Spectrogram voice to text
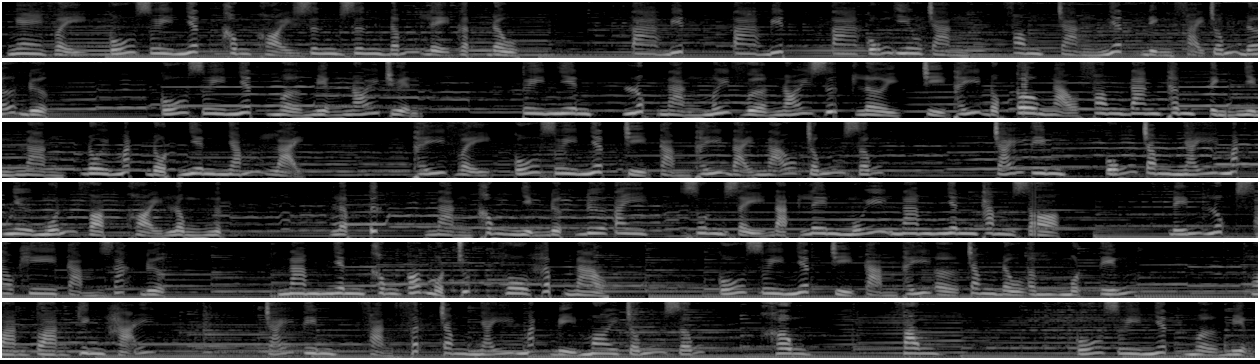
Nghe vậy cố duy nhất không khỏi dưng dưng đấm lệ gật đầu. Ta biết, ta biết, ta cũng yêu chàng Phong chàng nhất định phải chống đỡ được. Cố duy nhất mở miệng nói chuyện. Tuy nhiên, lúc nàng mới vừa nói dứt lời Chỉ thấy độc cô ngạo phong đang thâm tình nhìn nàng Đôi mắt đột nhiên nhắm lại. Thấy vậy cố duy nhất chỉ cảm thấy đại não trống sống, Trái tim cũng trong nháy mắt như muốn vọt khỏi lồng ngực. Lập tức nàng không nhịn được đưa tay, run rẩy đặt lên mũi nam nhân thăm dò. Đến lúc sau khi cảm giác được, Nam nhân không có một chút hô hấp nào. Cố duy nhất chỉ cảm thấy ở trong đầu âm một tiếng, Hoàn toàn kinh hãi. Trái tim phản phất trong nháy mắt bị moi trống giống Không, Phong. Cố duy nhất mở miệng.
